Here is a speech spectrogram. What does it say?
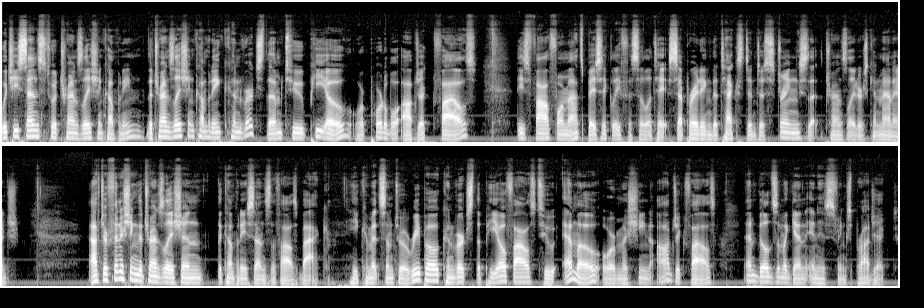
which he sends to a translation company. The translation company converts them to PO or portable object files. These file formats basically facilitate separating the text into strings that translators can manage. After finishing the translation, the company sends the files back. He commits them to a repo, converts the PO files to MO or machine object files, and builds them again in his Sphinx project.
